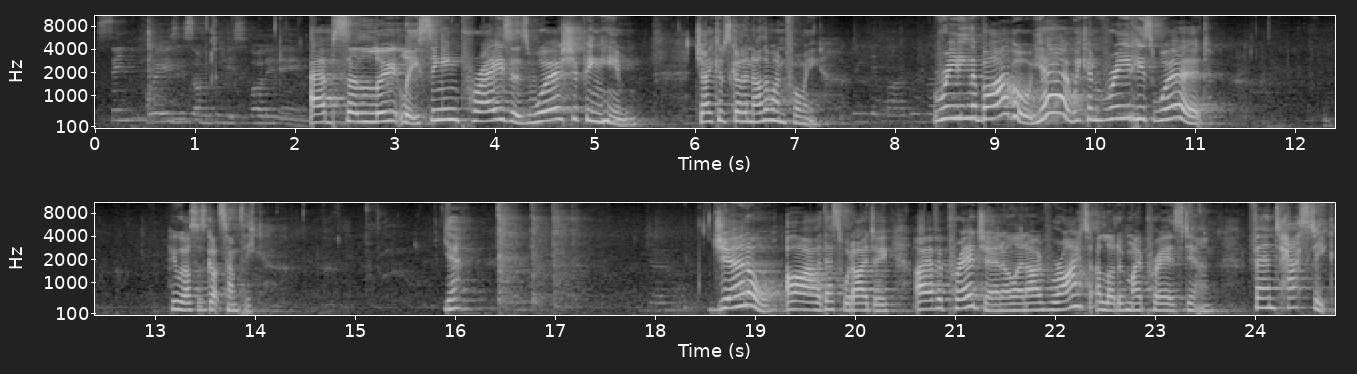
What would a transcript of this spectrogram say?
Sing praises unto his holy name. Absolutely. Singing praises, worshipping him. Jacob's got another one for me. Reading the Bible. Yeah, we can read his word. Who else has got something? Yeah. Journal. Oh, that's what I do. I have a prayer journal and I write a lot of my prayers down. Fantastic.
